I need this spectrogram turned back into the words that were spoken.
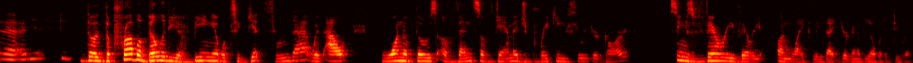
uh, the the probability of being able to get through that without one of those events of damage breaking through your guard seems very very unlikely that you're going to be able to do it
